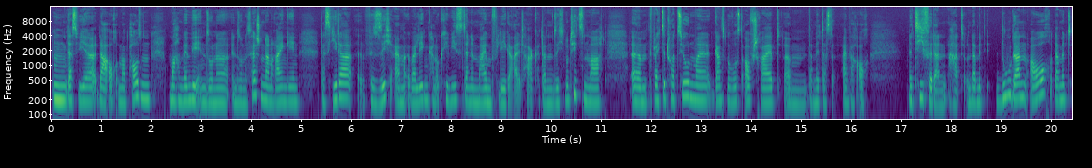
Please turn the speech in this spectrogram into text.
dass wir da auch immer Pausen machen, wenn wir in so eine, in so eine Session dann reingehen, dass jeder äh, für sich einmal überlegen kann, okay, wie ist es denn in meinem Pflegealltag? Dann sich Notizen macht, ähm, vielleicht Situationen mal ganz bewusst aufschreibt, ähm, damit das einfach auch eine Tiefe dann hat und damit du dann auch damit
